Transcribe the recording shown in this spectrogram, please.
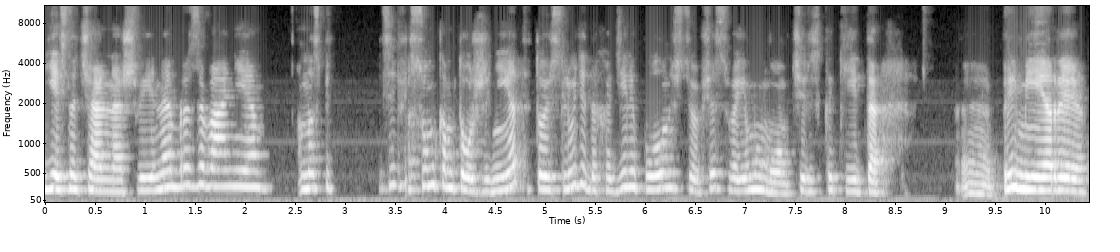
есть начальное швейное образование, но специфики сумкам тоже нет. То есть люди доходили полностью вообще своим умом через какие-то примеры,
